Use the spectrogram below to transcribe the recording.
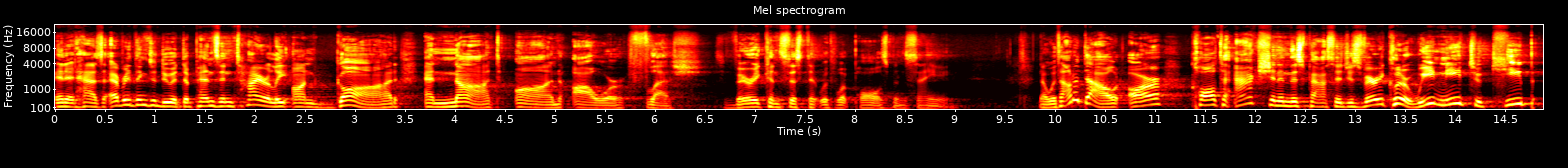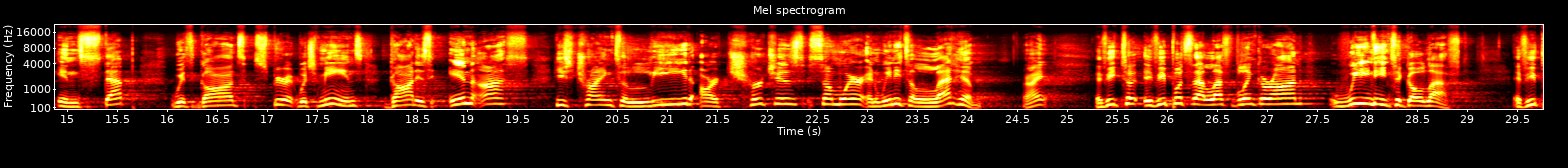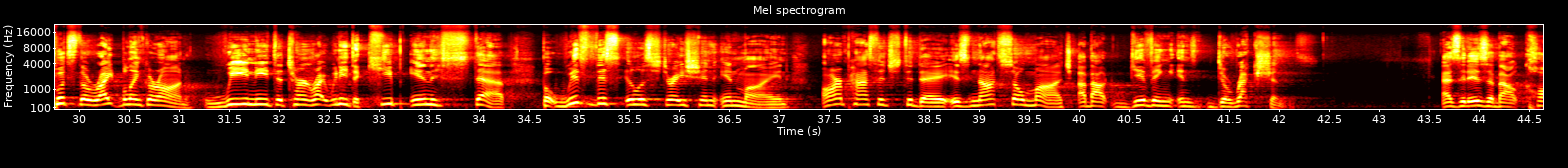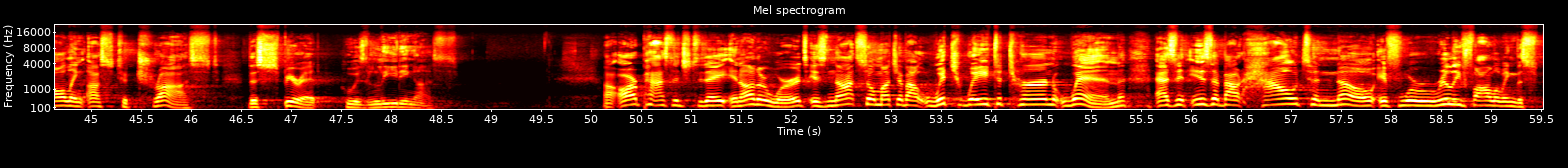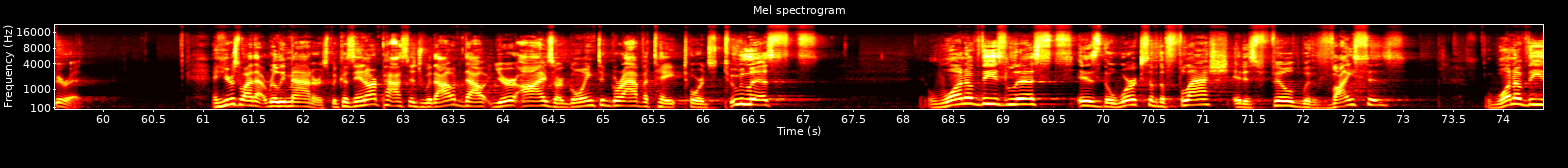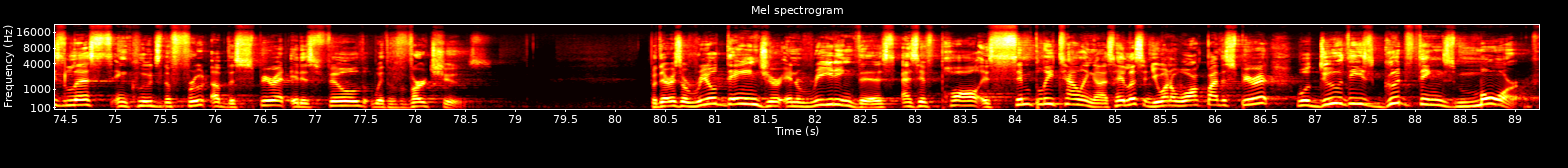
and it has everything to do, it depends entirely on God and not on our flesh. It's very consistent with what Paul's been saying. Now, without a doubt, our call to action in this passage is very clear. We need to keep in step with God's Spirit, which means God is in us. He's trying to lead our churches somewhere, and we need to let Him, right? If he, took, if he puts that left blinker on, we need to go left. If he puts the right blinker on, we need to turn right. We need to keep in step. But with this illustration in mind, our passage today is not so much about giving in directions as it is about calling us to trust the Spirit who is leading us. Uh, our passage today, in other words, is not so much about which way to turn when, as it is about how to know if we're really following the Spirit. And here's why that really matters because in our passage, without doubt, your eyes are going to gravitate towards two lists. One of these lists is the works of the flesh, it is filled with vices. One of these lists includes the fruit of the Spirit, it is filled with virtues. But there is a real danger in reading this as if Paul is simply telling us, hey, listen, you want to walk by the Spirit? We'll do these good things more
